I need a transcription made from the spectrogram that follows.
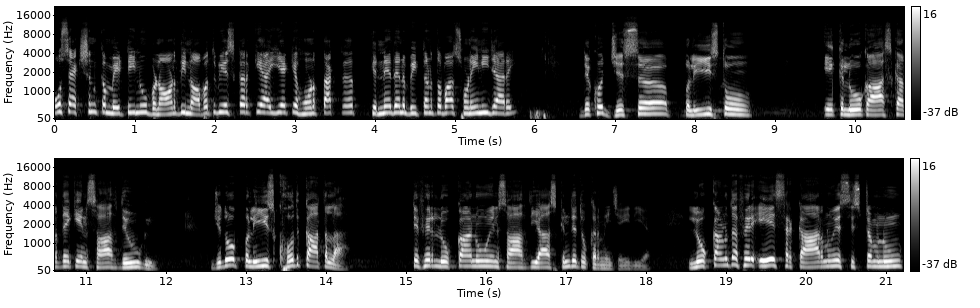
ਉਸ ਐਕਸ਼ਨ ਕਮੇਟੀ ਨੂੰ ਬਣਾਉਣ ਦੀ ਨੌਬਤ ਵੀ ਇਸ ਕਰਕੇ ਆਈ ਹੈ ਕਿ ਹੁਣ ਤੱਕ ਕਿੰਨੇ ਦਿਨ ਬੀਤਣ ਤੋਂ ਬਾਅਦ ਸੁਣੀ ਨਹੀਂ ਜਾ ਰਹੀ? ਦੇਖੋ, ਜਿਸ ਪੁਲਿਸ ਤੋਂ ਇੱਕ ਲੋਕ ਆਸ ਕਰਦੇ ਕਿ ਇਨਸਾਫ ਦੇਊਗੀ। ਜਦੋਂ ਪੁਲਿਸ ਖੁਦ ਕਾਤਲ ਆ, ਤੇ ਫਿਰ ਲੋਕਾਂ ਨੂੰ ਇਨਸਾਫ ਦੀ ਆਸ ਕਿੰਦੇ ਤੋਂ ਕਰਨੀ ਚਾਹੀਦੀ ਹੈ? ਲੋਕਾਂ ਨੂੰ ਤਾਂ ਫਿਰ ਇਹ ਸਰਕਾਰ ਨੂੰ, ਇਹ ਸਿਸਟਮ ਨੂੰ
